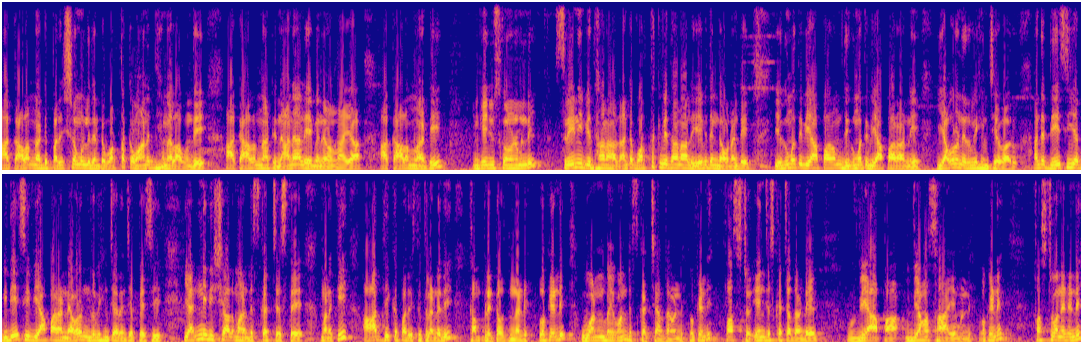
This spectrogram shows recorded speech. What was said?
ఆ కాలం నాటి పరిశ్రమలు లేదంటే వర్తక వాణిజ్యం ఎలా ఉంది? ఆ కాలం నాటి నాణ్యాలు ఏమైనా ఉన్నాయా? ఆ కాలం నాటి ఇంకేం చూసుకున్నామండి శ్రేణి విధానాలు అంటే వర్తక విధానాలు ఏ విధంగా ఉన్నాయంటే ఎగుమతి వ్యాపారం దిగుమతి వ్యాపారాన్ని ఎవరు నిర్వహించేవారు? అంటే దేశీయ విదేశీ వ్యాపారాన్ని ఎవరు నిర్వహించారని చెప్పేసి ఈ అన్ని విషయాలు మనం డిస్కస్ చేస్తే మనకి ఆర్థిక పరిస్థితులు అనేది కంప్లీట్ అవుతుందండి. ఓకే అండి? వన్ బై వన్ డిస్కస్ చేద్దామండి. ఓకే అండి? ఫస్ట్ ఏం డిస్కస్ చేద్దామంటే వ్యాపా వ్యవసాయం అండి. ఓకే అండి? ఫస్ట్ వన్ ఏంటండి?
